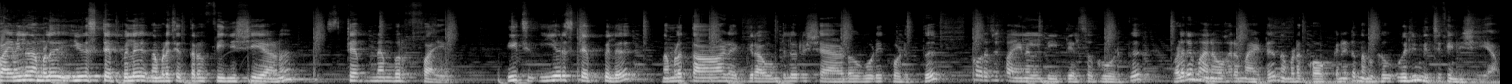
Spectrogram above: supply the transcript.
ഫൈനലി നമ്മൾ ഈ ഒരു സ്റ്റെപ്പിൽ നമ്മുടെ ചിത്രം ഫിനിഷ് ചെയ്യാണ്. സ്റ്റെപ്പ് നമ്പർ ഫൈവ് ഈ ഈ ഒരു സ്റ്റെപ്പിൽ നമ്മൾ താഴെ ഗ്രൗണ്ടിൽ ഒരു ഷാഡോ കൂടി കൊടുത്ത് കുറച്ച് ഫൈനൽ ഡീറ്റെയിൽസ് ഒക്കെ കൊടുത്ത് വളരെ മനോഹരമായിട്ട് നമ്മുടെ കോക്കനട്ട് നമുക്ക് ഒരുമിച്ച് ഫിനിഷ് ചെയ്യാം.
